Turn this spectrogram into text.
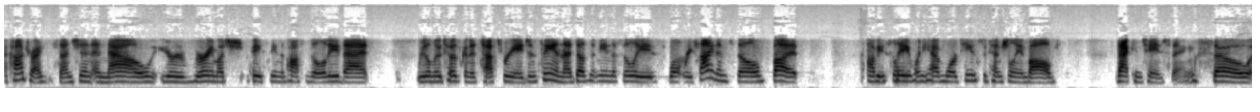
a contract extension, and now you're very much facing the possibility that Realmuto is going to test free agency, and that doesn't mean the Phillies won't re-sign him still, but obviously when you have more teams potentially involved, that can change things. So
